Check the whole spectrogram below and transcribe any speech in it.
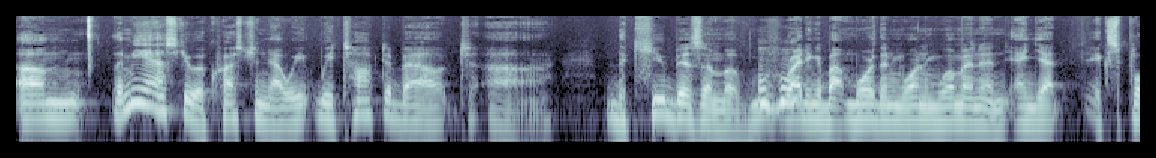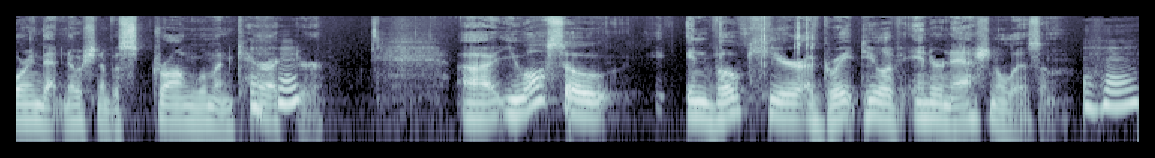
um, let me ask you a question now. We, we talked about uh, the cubism of Mm-hmm. writing about more than one woman and, and yet exploring that notion of a strong woman Mm-hmm. character. Uh, you also invoke here a great deal of internationalism. Mm-hmm.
